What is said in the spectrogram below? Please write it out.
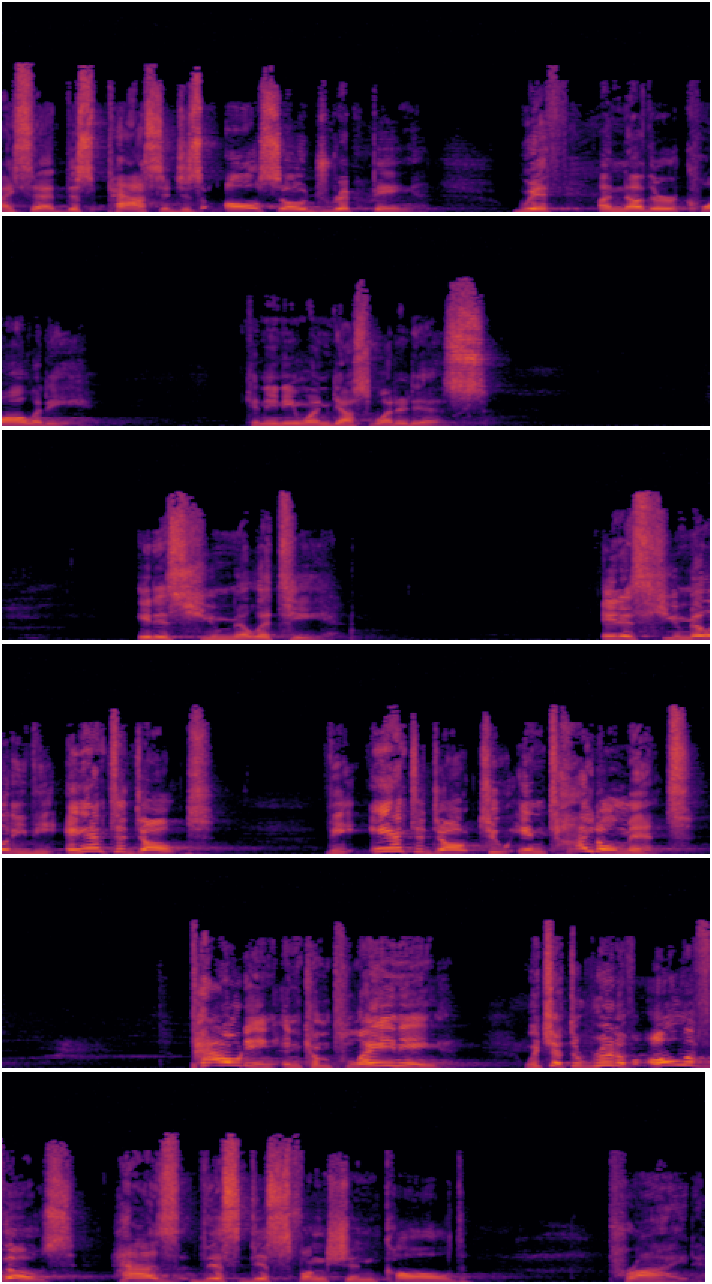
I said, this passage is also dripping with another quality. Can anyone guess what it is? It is humility. It is humility, the antidote, the antidote to entitlement, pouting and complaining, which at the root of all of those has this dysfunction called pride.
